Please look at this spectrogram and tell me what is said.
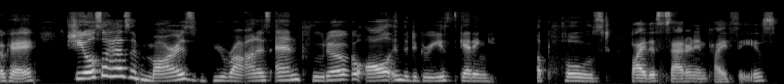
Okay. She also has a Mars, Uranus, and Pluto all in the degrees getting opposed by the Saturn in Pisces.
